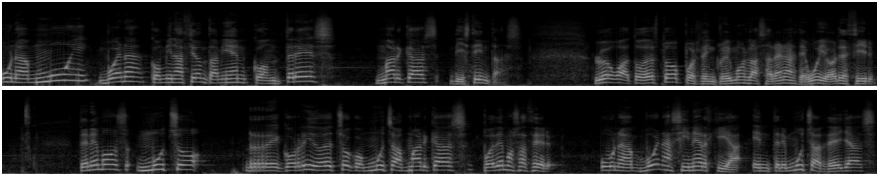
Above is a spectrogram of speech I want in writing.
Una muy buena combinación también con tres marcas distintas. Luego a todo esto pues le incluimos las arenas de Wio, es decir, tenemos mucho recorrido hecho con muchas marcas, podemos hacer una buena sinergia entre muchas de ellas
